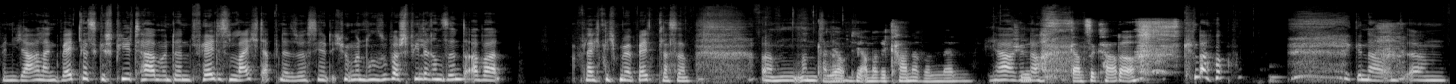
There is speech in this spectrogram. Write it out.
wenn die jahrelang Weltklasse gespielt haben und dann fällt es leicht ab, also dass sie natürlich immer noch eine super Spielerin sind, aber vielleicht nicht mehr Weltklasse. Ähm, und, Kann ja auch ähm, die Amerikanerin nennen. Ja, genau. Ganze Kader. genau. Genau. Und ähm,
